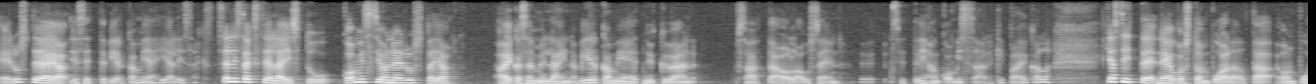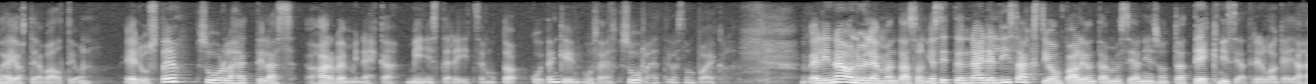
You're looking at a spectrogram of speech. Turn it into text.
edustaja ja, ja sitten virkamiehiä lisäksi. Sen lisäksi siellä istuu komission edustaja, aikaisemmin lähinnä virkamiehet, nykyään saattaa olla usein sitten ihan komissaarikin paikalla. Ja sitten neuvoston puolelta on puheenjohtajavaltion edustaja, suurlähettiläs, harvemmin ehkä ministeri itse, mutta kuitenkin usein suurlähettiläs on paikalla. Eli nämä on ylemmän tason. Ja sitten näiden lisäksi on paljon tämmöisiä niin sanottuja teknisiä trilogeja,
